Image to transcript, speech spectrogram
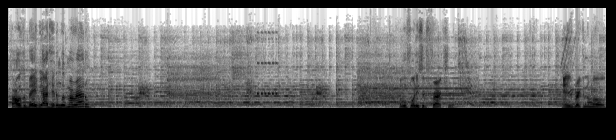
If I was a baby, I'd hit him with my rattle. Level 46 Fraxure. And he's breaking the mold.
